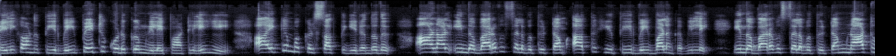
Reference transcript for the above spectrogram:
நெளிகான தீர்வை பெற்றுக் கொடுக்கும் நிலைப்பாட்டிலேயே ஐக்கிய மக்கள் சக்தி இருந்தது. ஆனால் இந்த வரவு செலவு திட்டம் அத்தகைய தீர்வை வழங்கவில்லை. இந்த வரவு செலவு திட்டம் நாட்டு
